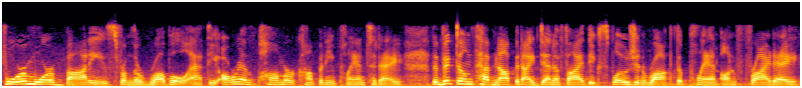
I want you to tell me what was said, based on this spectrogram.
four more bodies from the rubble at the RM Palmer Company plant today. The victims have not been identified. The explosion rocked the plant on Friday.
